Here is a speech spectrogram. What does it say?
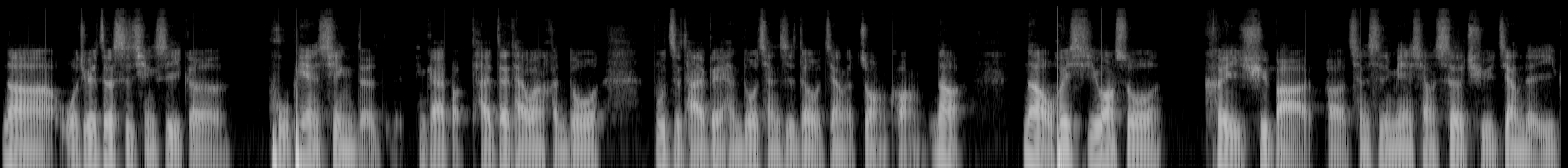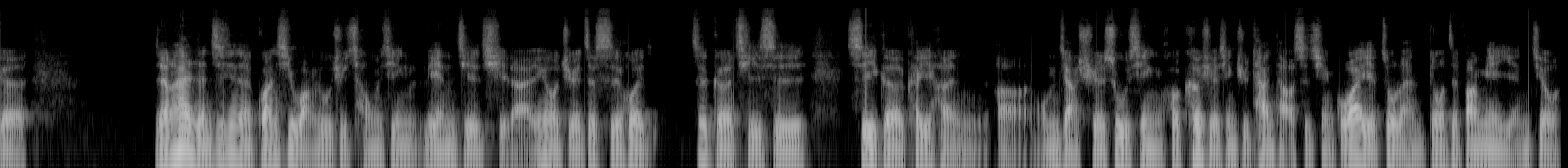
那我觉得这事情是一个普遍性的，应该台在台湾很多不止台北很多城市都有这样的状况。那那我会希望说可以去把呃城市里面像社区这样的一个人和人之间的关系网络去重新连接起来，因为我觉得这是会。这个其实是一个可以很呃，我们讲学术性或科学性去探讨的事情。国外也做了很多这方面研究，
